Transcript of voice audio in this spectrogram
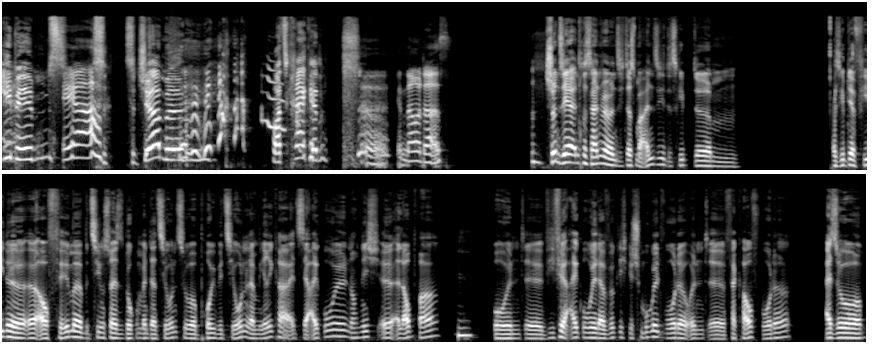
Ibims! Ja, It's a German! What's cracking? genau das. Schon sehr interessant, wenn man sich das mal ansieht. Es gibt, ähm, es gibt ja viele äh, auch Filme beziehungsweise Dokumentationen zur Prohibition in Amerika, als der Alkohol noch nicht äh, erlaubt war. Mhm. Und äh, wie viel Alkohol da wirklich geschmuggelt wurde und äh, verkauft wurde. Also,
